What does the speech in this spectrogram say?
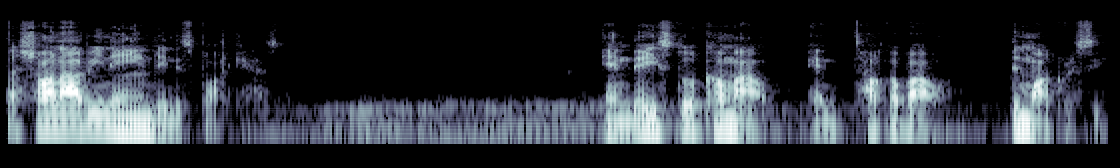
that shall not be named in this podcast. And they still come out and talk about democracy,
